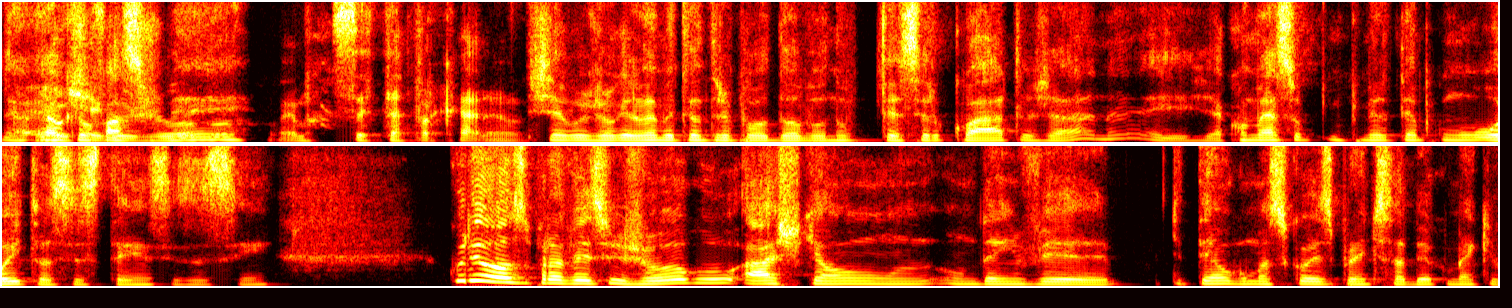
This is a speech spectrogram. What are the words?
é, é o que eu faço jogo, bem. vai macetar pra caramba. Chega o jogo, ele vai meter um triple-double no terceiro quarto já, né? E já começa o primeiro tempo com oito assistências, assim. Curioso para ver esse jogo. Acho que é um, um Denver que tem algumas coisas para a gente saber como é, que,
